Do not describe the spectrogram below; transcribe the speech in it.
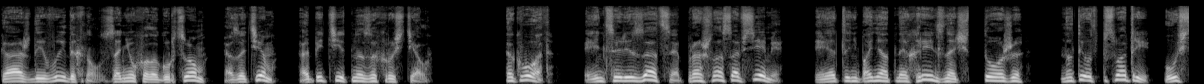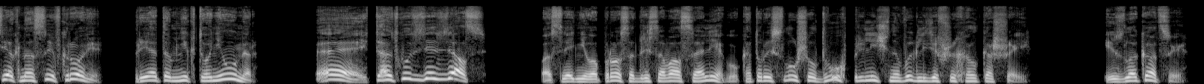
Каждый выдохнул, занюхал огурцом, а затем аппетитно захрустел. «Так вот, инициализация прошла со всеми, и эта непонятная хрень, значит, тоже. Но ты вот посмотри, у всех носы в крови, при этом никто не умер. Эй, ты откуда здесь взялся?» Последний вопрос адресовался Олегу, который слушал двух прилично выглядевших алкашей. «Из локации»,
